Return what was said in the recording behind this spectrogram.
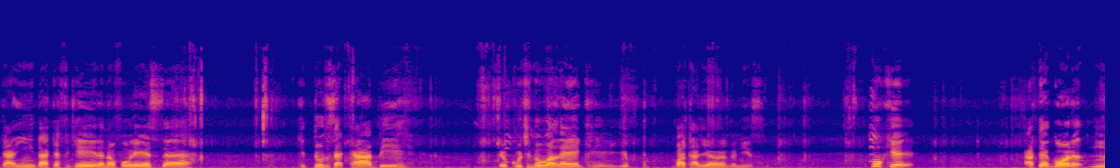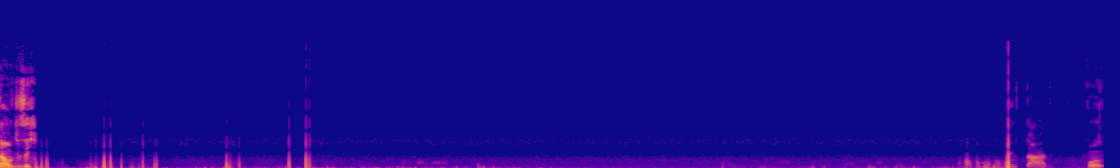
Que ainda que a figueira não floresça, que tudo se acabe, eu continuo alegre e batalhando nisso. Porque até agora não desisti. Foi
